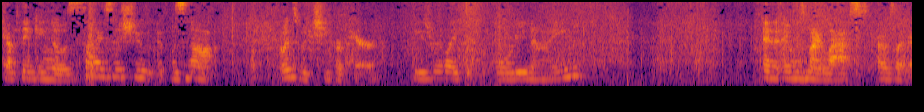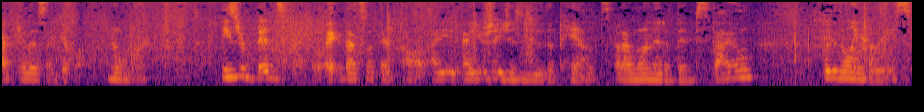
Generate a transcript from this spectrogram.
Kept thinking it was a size issue. It was not. I went to a cheaper pair. These were like 49 and it was my last. I was like, after this, I give up. No more. These are bibs, by the way. That's what they're called. I, I usually just do the pants, but I wanted a bib style. Look at the length on these.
